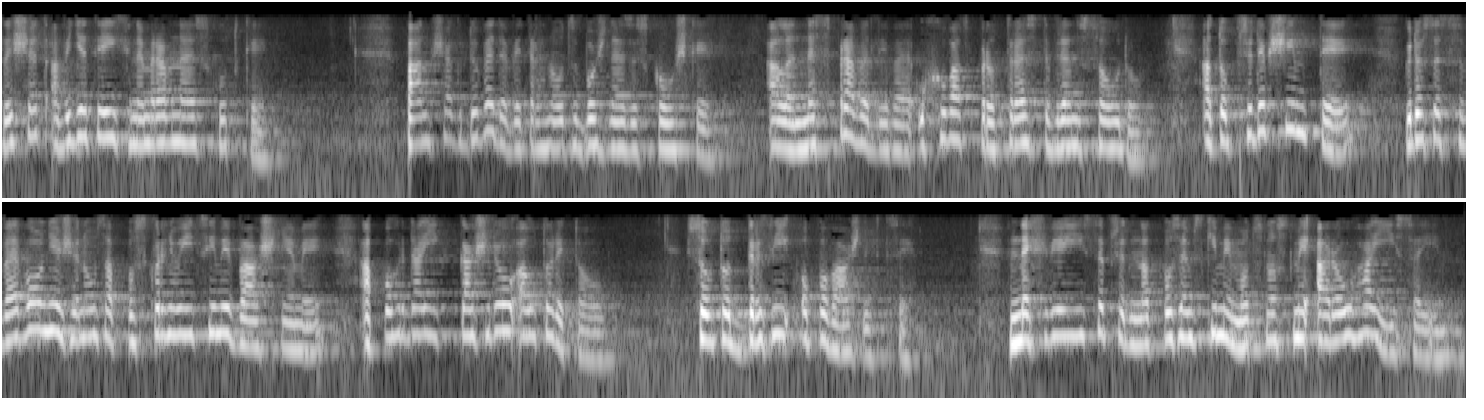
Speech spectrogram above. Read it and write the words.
slyšet a vidět jejich nemravné skutky. Pán však dovede vytrhnout zbožné ze zkoušky, ale nespravedlivé uchovat pro trest v den soudu. A to především ty, kdo se svévolně ženou za poskvrňujícími vášněmi a pohrdají každou autoritou. Jsou to drzí opovážlivci. Nechvějí se před nadpozemskými mocnostmi a rouhají se jim.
